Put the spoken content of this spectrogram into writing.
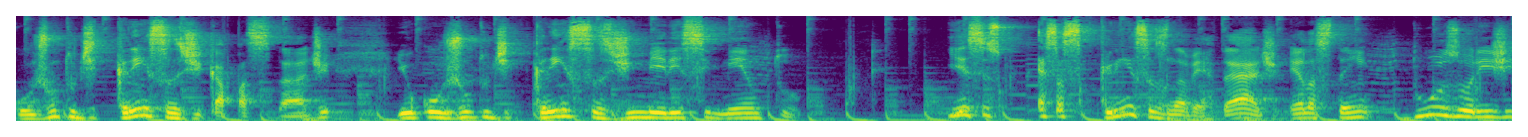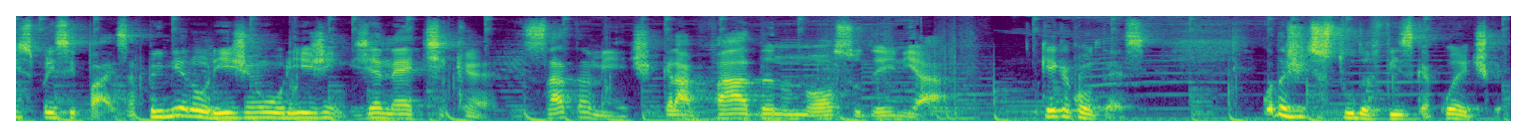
conjunto de crenças de capacidade e o conjunto de crenças de merecimento. E esses, essas crenças, na verdade, elas têm duas origens principais. A primeira origem é a origem genética, exatamente, gravada no nosso DNA. O que, que acontece? Quando a gente estuda física quântica,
